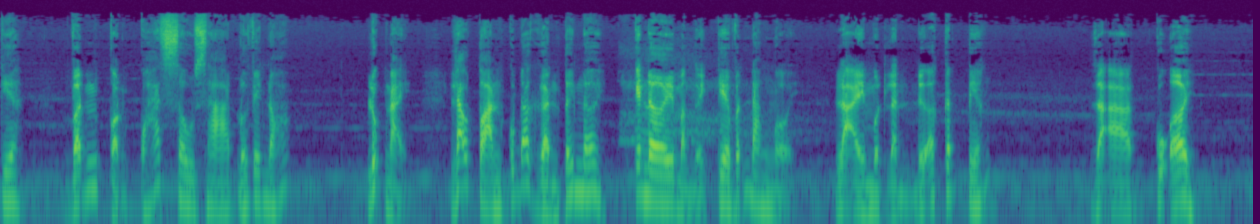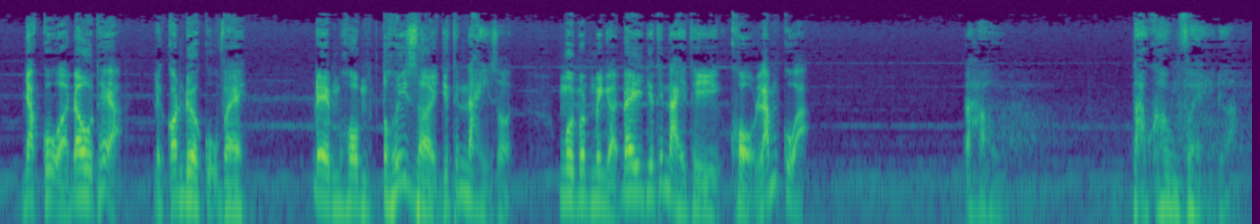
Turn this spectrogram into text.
kia vẫn còn quá sâu xa đối với nó. Lúc này, lão Toàn cũng đã gần tới nơi, cái nơi mà người kia vẫn đang ngồi, lại một lần nữa cất tiếng. "Dạ, cụ ơi, nhà cụ ở đâu thế ạ? Để con đưa cụ về." Đêm hôm tối rời như thế này rồi, ngồi một mình ở đây như thế này thì khổ lắm cụ ạ. Tao tao không về được.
